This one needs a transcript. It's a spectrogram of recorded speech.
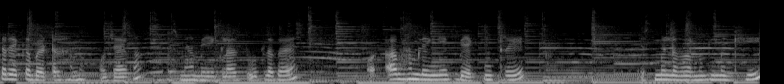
तरह का बैटर हम हो जाएगा इसमें हमें एक गिलास दूध लगाए और अब हम लेंगे एक बेकिंग ट्रे। इसमें लगा लूँगी मैं घी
